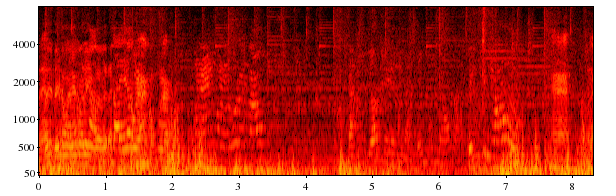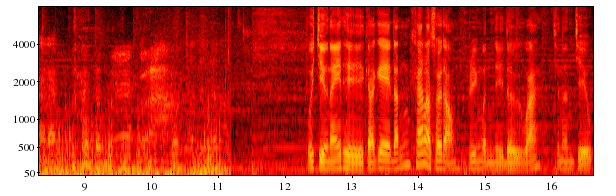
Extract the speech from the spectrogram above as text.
để để qua đi. Qua đây Có răng không có răng có răng có răng đâu Trắng rớt cái này là tính cái nhóm à tính cái nhóm À à đây Buổi chiều nay thì cả ghe đánh khá là sôi động Riêng mình thì đừ quá cho nên chịu.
